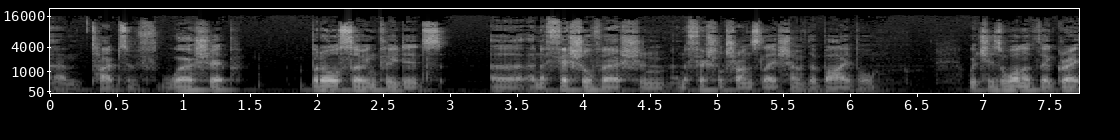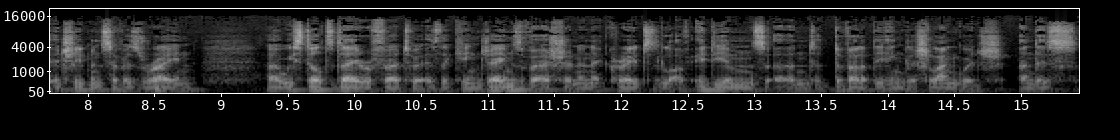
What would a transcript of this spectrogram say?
um, types of worship, but also included uh, an official version, an official translation of the Bible, which is one of the great achievements of his reign. Uh, we still today refer to it as the King James Version, and it created a lot of idioms and developed the English language, and is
